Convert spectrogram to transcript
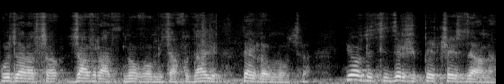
udaraca za vrat nogom i tako dalje, daj ga unutra. I ovdje ti drži 5-6 dana.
